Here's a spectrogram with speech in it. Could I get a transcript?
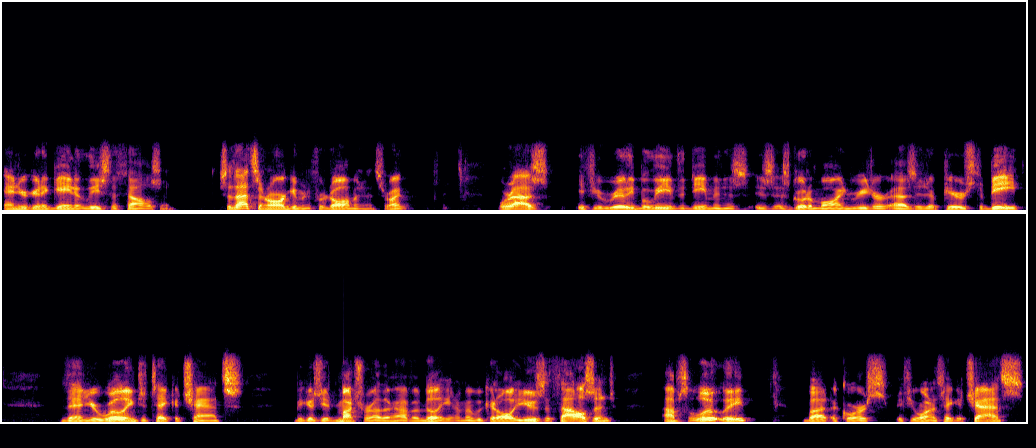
and you're going to gain at least a thousand so that's an argument for dominance right whereas if you really believe the demon is is as good a mind reader as it appears to be then you're willing to take a chance because you'd much rather have a million. I mean, we could all use a thousand, absolutely. But of course, if you want to take a chance,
